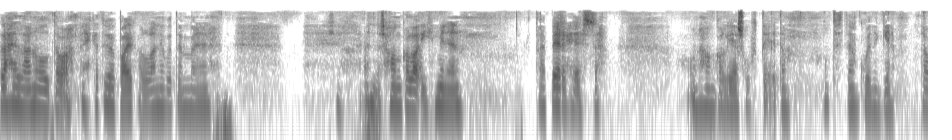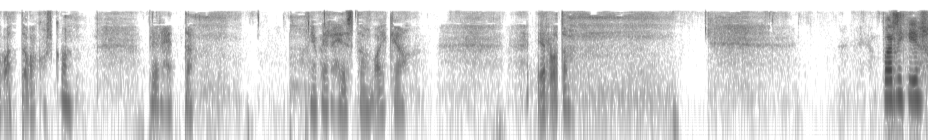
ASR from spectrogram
lähellä on oltava. Ehkä työpaikalla on joku tämmöinen ns. hankala ihminen tai perheessä on hankalia suhteita, mutta sitten on kuitenkin tavattava, koska on perhettä ja perheestä on vaikea erota. Varsinkin jos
